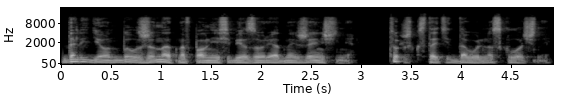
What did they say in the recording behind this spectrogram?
До Лидии он был женат на вполне себе заурядной женщине, тоже, кстати, довольно склочной.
